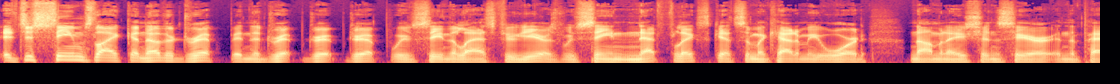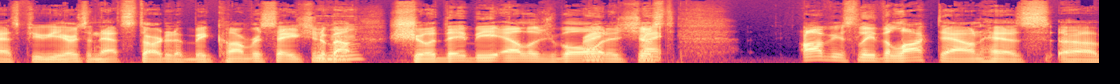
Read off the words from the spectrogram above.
it just seems like another drip in the drip, drip, drip we've seen the last few years. We've seen Netflix get some Academy Award nominations here in the past few years, and that started a big conversation about Mhm. should they be eligible. Right, and it's just obviously the lockdown has uh,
